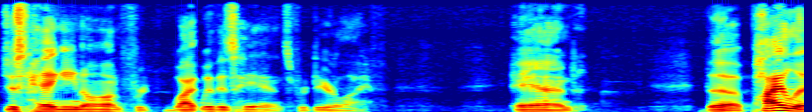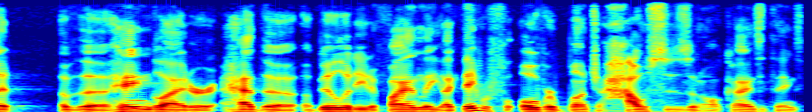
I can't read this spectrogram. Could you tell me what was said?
just hanging on for, with his hands for dear life. And the pilot of the hang glider had the ability to finally, like they were over a bunch of houses and all kinds of things,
